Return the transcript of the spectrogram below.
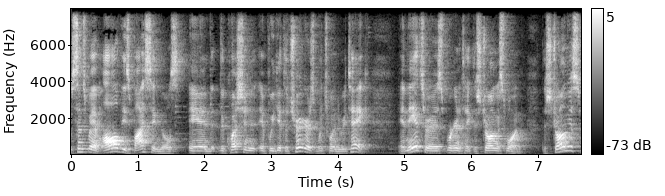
since we have all these buy signals, and the question, if we get the triggers, which one do we take? And the answer is we're going to take the strongest one. The strongest,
